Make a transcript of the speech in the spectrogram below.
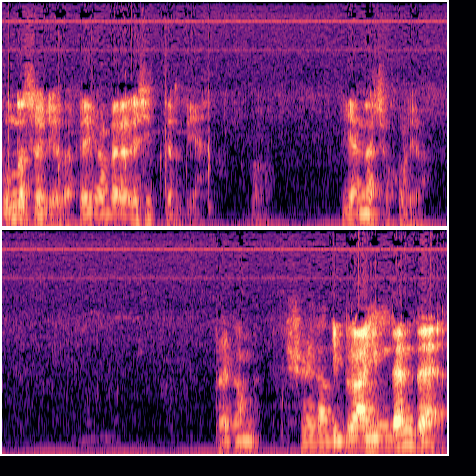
Bunu da söylüyorlar. Peygamber'e eşittir diye. Diyenler çok oluyor. Peygamber Şeyden İbrahim'den de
